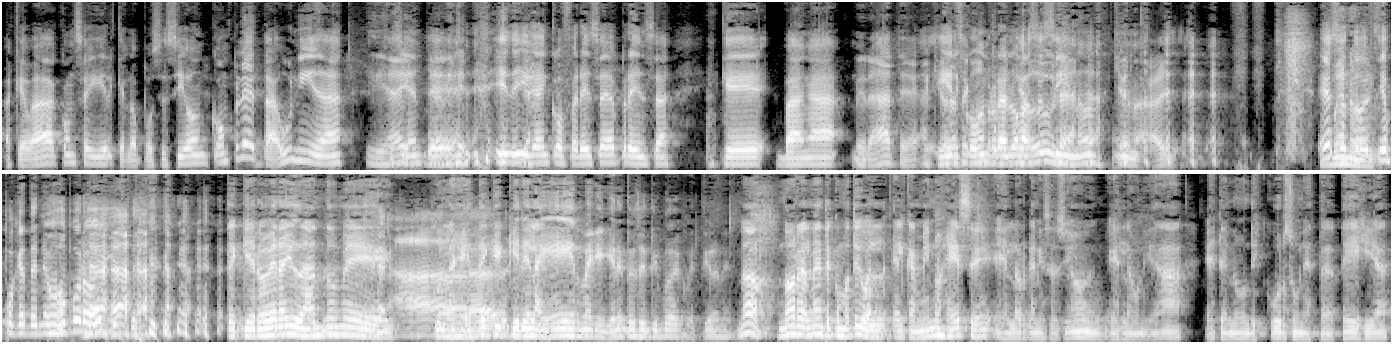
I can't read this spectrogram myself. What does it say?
a que va a conseguir que la oposición completa, unida, se siente y diga en conferencia de prensa que van a ir contra los asesinos. Eso es todo el tiempo que tenemos por hoy. Te quiero ver ayudándome con la gente que quiere la guerra, que quiere todo ese tipo de cuestiones. No, no, realmente, como te digo, el, camino es ese, es la organización, es la unidad, es tener un discurso, una estrategia.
